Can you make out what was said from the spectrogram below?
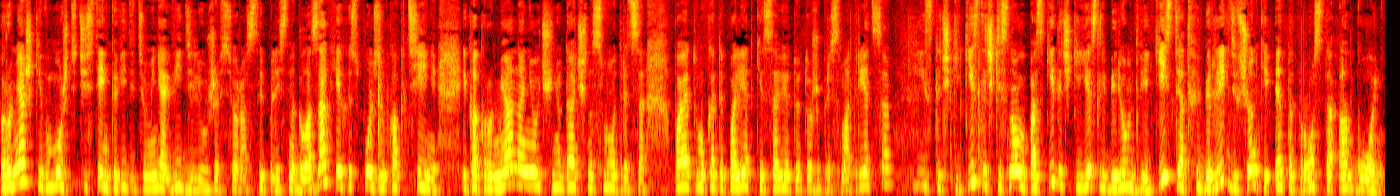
Румяшки вы можете частенько видеть, у меня видели, уже все рассыпались на глазах, я их использую как тени. И как румяна они очень удачно смотрятся, поэтому к этой палетке советую тоже присмотреться. Кисточки. Кисточки снова по скидочке, если берем две кисти от Faberlic, девчонки, это просто огонь.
